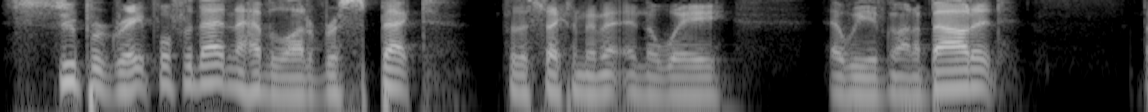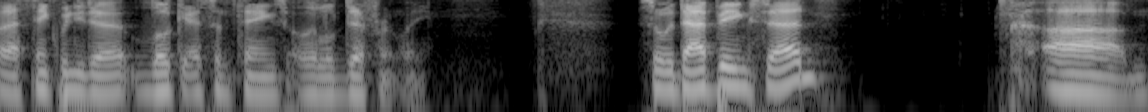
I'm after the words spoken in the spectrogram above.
super grateful for that. And I have a lot of respect for the Second Amendment and the way that we have gone about it. But I think we need to look at some things a little differently. So, with that being said, um,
